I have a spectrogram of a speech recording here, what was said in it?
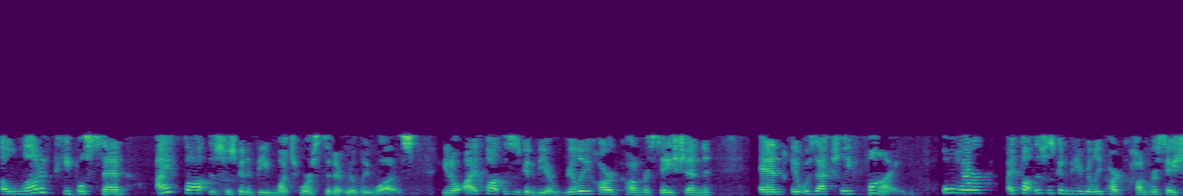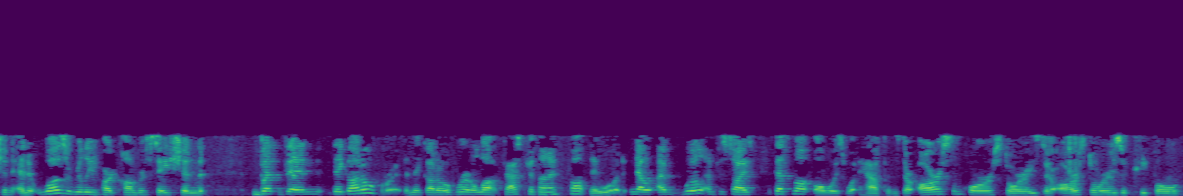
a lot of people said, I thought this was going to be much worse than it really was. You know, I thought this was going to be a really hard conversation, and it was actually fine. Or I thought this was going to be a really hard conversation, and it was a really hard conversation, but then they got over it, and they got over it a lot faster than I thought they would. Now, I will emphasize that's not always what happens. There are some horror stories. There are stories of people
